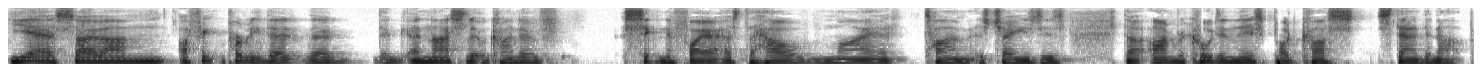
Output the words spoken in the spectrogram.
Yeah, so um, I think probably the, the, the a nice little kind of signifier as to how my time has changed is that I'm recording this podcast standing up.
